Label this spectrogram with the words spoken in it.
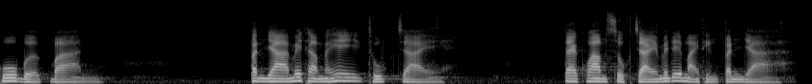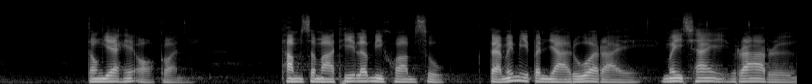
ผู้เบิกบาน ปัญญาไม่ทำให้ทุกข์ใจ แต่ความสุขใจไม่ได้หมายถึงปัญญา ต้องแยกให้ออกก่อนทำสมาธิแล้วมีความสุข แต่ไม่มีปัญญารู้อะไร ไม่ใช่ร่าเริง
